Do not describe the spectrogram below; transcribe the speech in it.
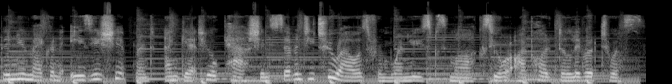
Then you make an easy shipment and get your cash in 72 hours from when USPS marks your iPod delivered to us.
